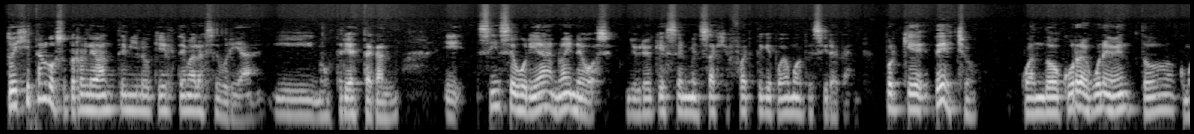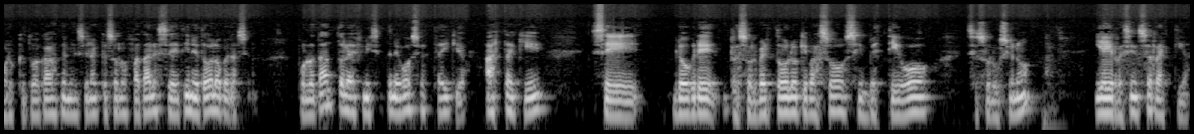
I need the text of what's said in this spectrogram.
Tú dijiste algo súper relevante, Milo, que es el tema de la seguridad, y me gustaría destacarlo. Eh, sin seguridad no hay negocio. Yo creo que ese es el mensaje fuerte que podemos decir acá. Porque, de hecho, cuando ocurre algún evento, como los que tú acabas de mencionar, que son los fatales, se detiene toda la operación. Por lo tanto, la definición de negocio está ahí quedó. Hasta que se logre resolver todo lo que pasó, se investigó, se solucionó, y ahí recién se reactiva.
